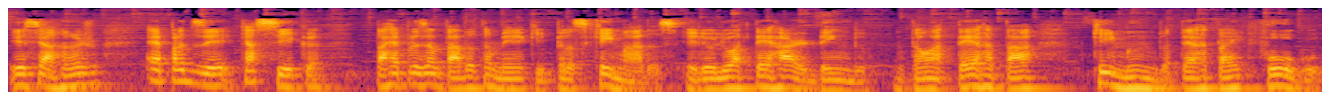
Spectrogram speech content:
esse arranjo, é para dizer que a seca está representada também aqui pelas queimadas. Ele olhou a terra ardendo, então a terra está queimando, a terra está em fogo.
